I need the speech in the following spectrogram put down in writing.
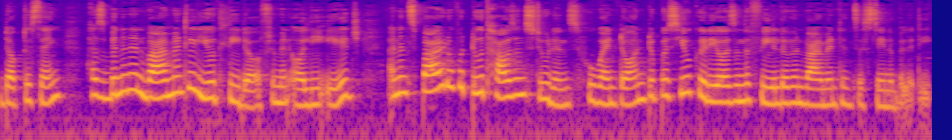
Dr. Singh has been an environmental youth leader from an early age and inspired over 2,000 students who went on to pursue careers in the field of environment and sustainability.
